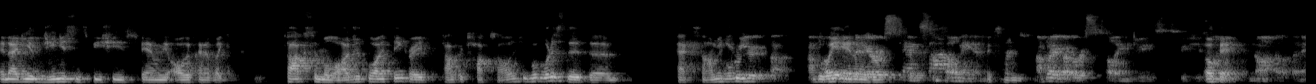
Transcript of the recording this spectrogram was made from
An idea of genus and species, family, all the kind of like toximological, I think, right? Tox- Toxology. What, what is the, the taxonometry? Uh, I'm The way talking about animals- Aristotelian. I'm talking about Aristotelian genus and species. Okay. Not of an A.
